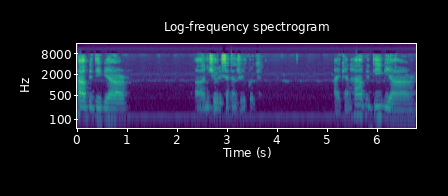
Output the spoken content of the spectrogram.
have the DVR uh, let me show you the settings really quick I can have the DVR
